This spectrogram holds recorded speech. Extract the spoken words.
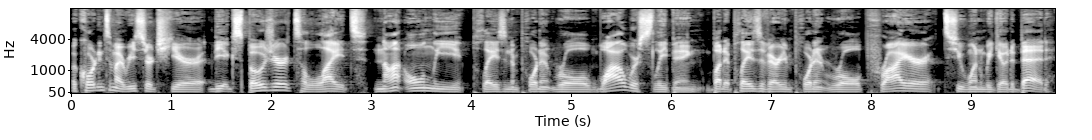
According to my research here, the exposure to light not only plays an important role while we're sleeping, but it plays a very important role prior to when we go to bed.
